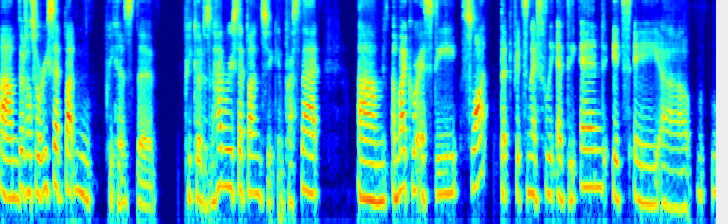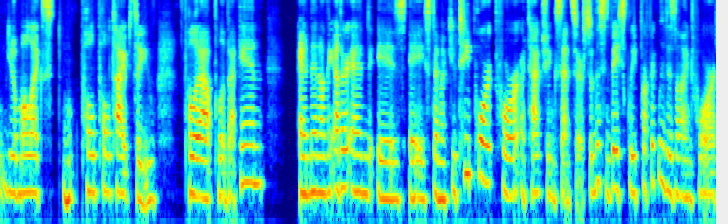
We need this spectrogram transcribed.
Um, there's also a reset button because the Pico doesn't have a reset button, so you can press that. Um, a micro SD slot that fits nicely at the end. It's a uh, you know Molex pull pull type, so you pull it out, pull it back in. And then on the other end is a STEMMA QT port for attaching sensors. So this is basically perfectly designed for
